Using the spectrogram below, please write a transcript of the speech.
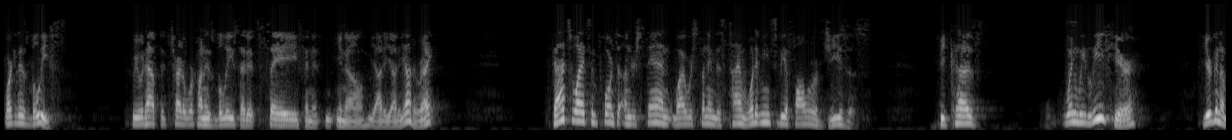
work at his beliefs. We would have to try to work on his beliefs that it's safe and it, you know, yada, yada, yada, right? That's why it's important to understand why we're spending this time, what it means to be a follower of Jesus. Because when we leave here, you're gonna,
